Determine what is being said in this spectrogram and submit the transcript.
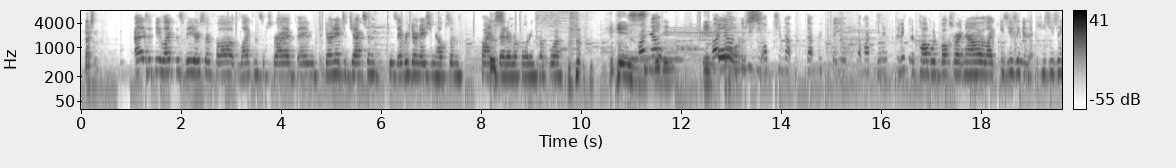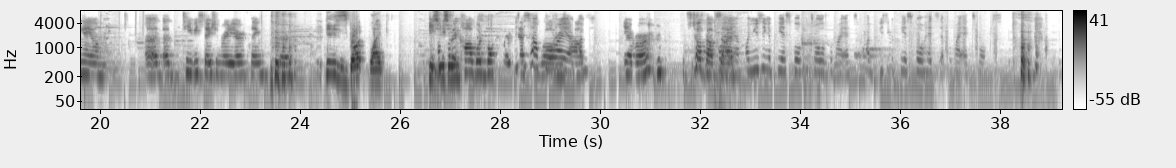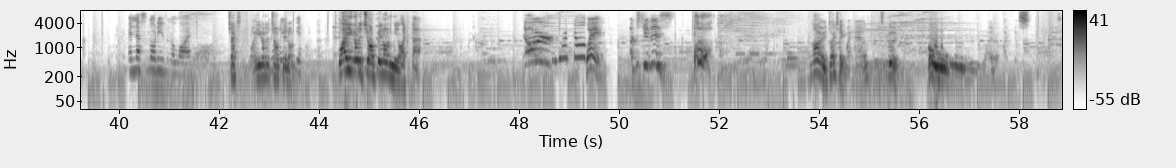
Jackson? Guys, if you like this video so far, like and subscribe and donate to Jackson because every donation helps him find Yes. better recording software. He's Right now- living in Right now, I'm using the option that that freaking that you that Microsoft. He's living in a cardboard box right now. Like he's using an he's using a um a, a TV station radio thing. So He's got like he's he's using a cardboard box for This is how poor I am. house. I'm, Yeah, bro. it's this tough how I outside. am. I'm using a PS4 controller for my Xbox. I'm using a PS4 headset for my Xbox, and that's not even a lie. Jackson, why you gotta jump in on me Yeah. like that? Why you gotta jump in on me like that? No! Wait, I'll just do this. No, don't take my hand. It's good. Oh, I don't like this.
